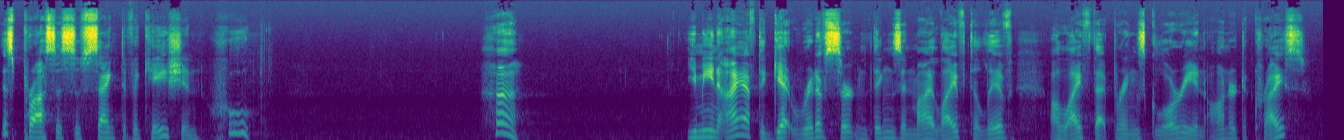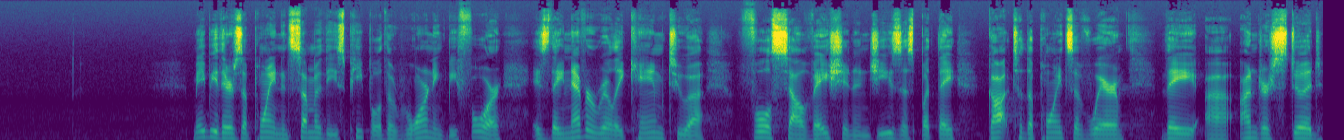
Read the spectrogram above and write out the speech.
This process of sanctification, whew. Huh. You mean I have to get rid of certain things in my life to live a life that brings glory and honor to Christ? Maybe there's a point in some of these people, the warning before is they never really came to a full salvation in Jesus, but they got to the points of where they uh, understood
